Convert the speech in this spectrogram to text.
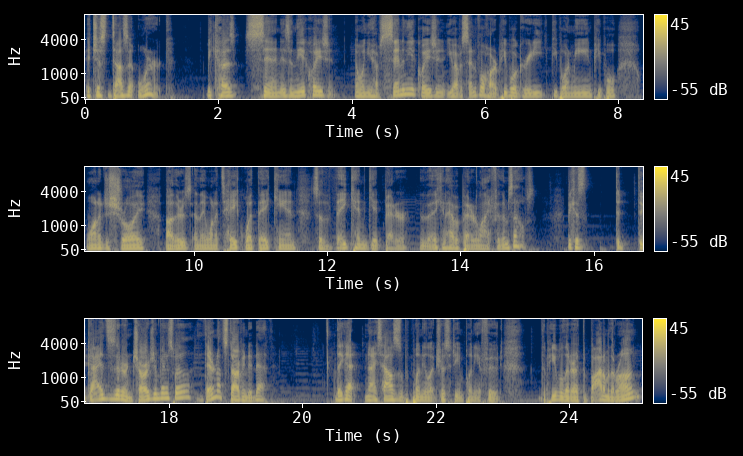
It just doesn't work because sin is in the equation. And when you have sin in the equation, you have a sinful heart. People are greedy, people are mean, people want to destroy others, and they want to take what they can so that they can get better, they can have a better life for themselves. Because the, the guys that are in charge in Venezuela, they're not starving to death. They got nice houses with plenty of electricity and plenty of food. The people that are at the bottom of the rung,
